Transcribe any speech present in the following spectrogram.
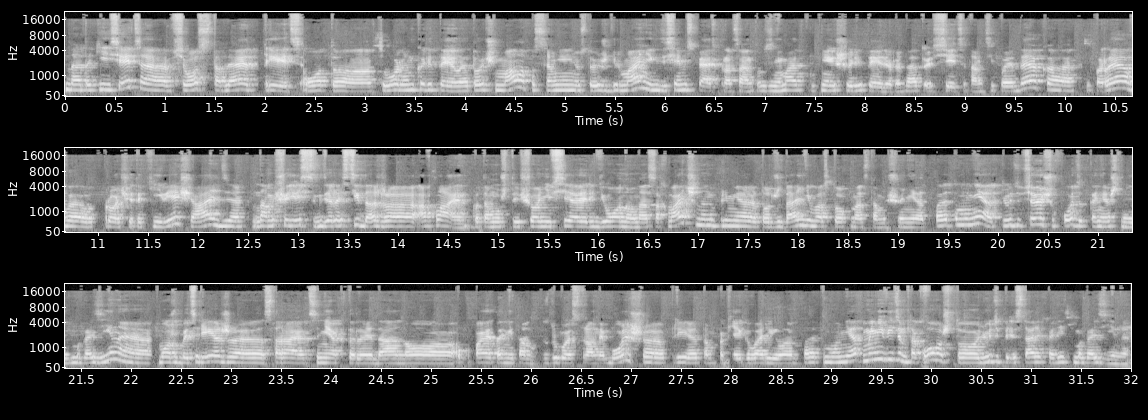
на такие сети всего составляет треть от э, всего рынка ритейла. Это очень мало по сравнению с той же Германией, где 75% занимают крупнейшие ритейлеры, да, то есть сети там типа Эдека, типа Реве, вот прочие такие вещи, Альди. Нам еще есть где расти даже офлайн, потому что еще не все регионы у нас охвачены, например, тот же Дальний Восток у нас там еще нет. Поэтому нет, люди все еще ходят, конечно, в магазины, может быть, реже стараются некоторые, да, но покупают они там с другой стороны больше при этом, как я и говорила. Поэтому нет, мы не видим такого, что люди перестали ходить в магазины.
